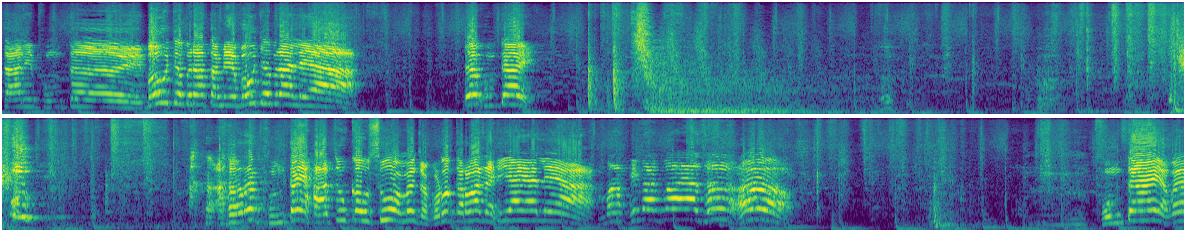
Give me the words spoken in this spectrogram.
તારી ફૂમતાઈ બહુ જબરા તમે, બહુ જબરા લ્યા એ ફૂમતાઈ અરે ફૂમતાઈ સાચું કહું છું અમે ઝઘડો કરવા નહીં આયા લે માફી માંગવા આયા છો? હા. ફૂમતાઈ હવે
